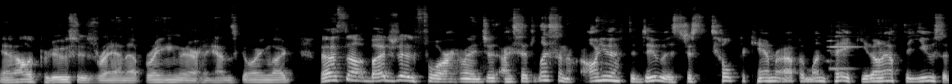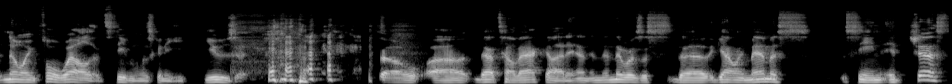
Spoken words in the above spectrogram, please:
And all the producers ran up, wringing their hands, going like, "That's not budgeted for." And I just, I said, "Listen, all you have to do is just tilt the camera up in one take. You don't have to use it, knowing full well that Steven was going to use it." so uh, that's how that got in. And then there was a, the, the Gallimimus scene, it just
